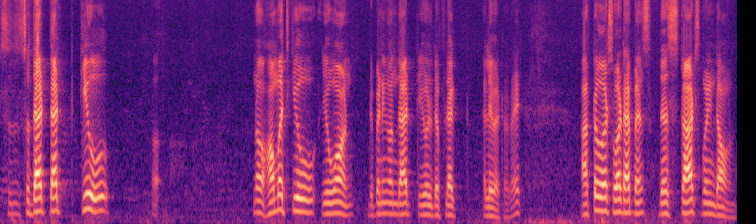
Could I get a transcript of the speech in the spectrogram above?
So, so that that Q, uh, no, how much Q you want depending on that you will deflect elevator, right. Afterwards what happens this starts going down,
